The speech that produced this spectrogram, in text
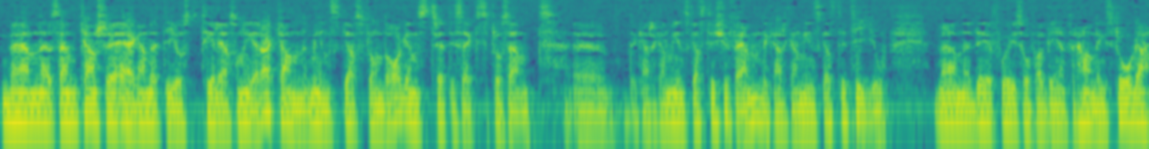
men sen kanske ägandet i just Telia Sonera kan minskas från dagens 36 procent. Ehm, det kanske kan minskas till 25, det kanske kan minskas till 10. Men det får i så fall bli en förhandlingsfråga.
